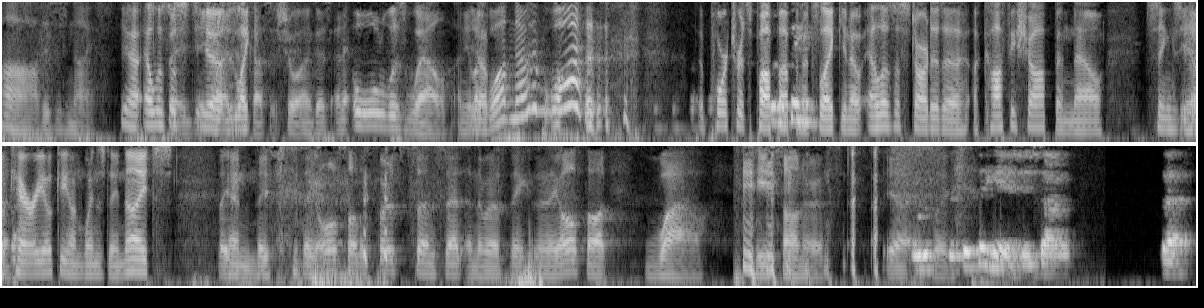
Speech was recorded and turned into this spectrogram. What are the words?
"Ah, this is nice." yeah Ella's But just it, it yeah kind of just like cuts it short and goes, and it all was well. And you're Yeah. like, "What? No, what?" the portraits pop the up and it's like you know Ella's started a, a coffee shop and now sings you know karaoke on Wednesday nights They And- they they all saw the first sunset and they were thinking, and they all thought, "Wow, peace on earth." Yeah, Well, it's the, like the thing is, is um, that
